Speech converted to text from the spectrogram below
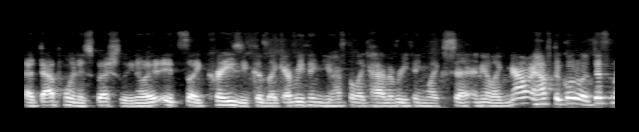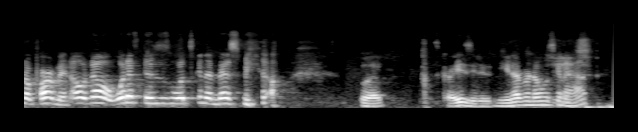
at that point especially you know it, it's like crazy because like everything you have to like have everything like set and you're like now i have to go to a different apartment. Oh no. What if this is what's gonna mess me up? But it's crazy dude. You never know what's gonna happen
